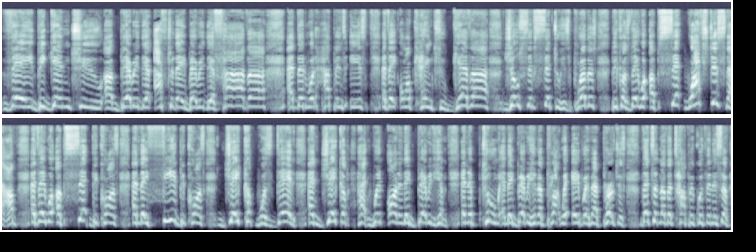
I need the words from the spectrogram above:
they begin to uh, bury their, after they buried their father, and then what happens is they all came together. Joseph said to his brothers, because they were upset, watch this now, and they were upset because, and they feared because Jacob was dead and Jacob had went on and they buried him in a tomb and they buried him in a plot where Abraham had purchased. That's another topic within itself.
